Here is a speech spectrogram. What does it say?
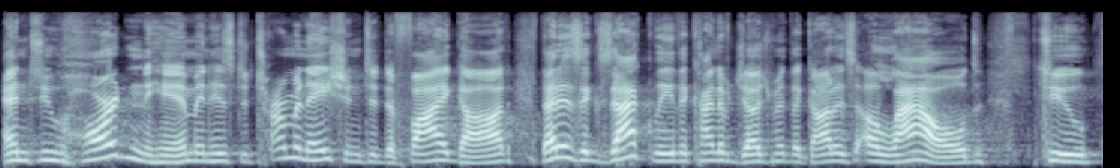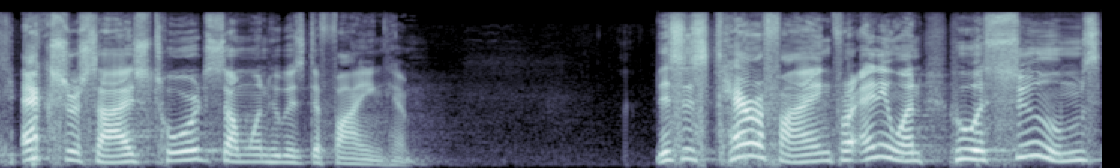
and to harden him in his determination to defy God, that is exactly the kind of judgment that God is allowed to exercise towards someone who is defying him. This is terrifying for anyone who assumes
